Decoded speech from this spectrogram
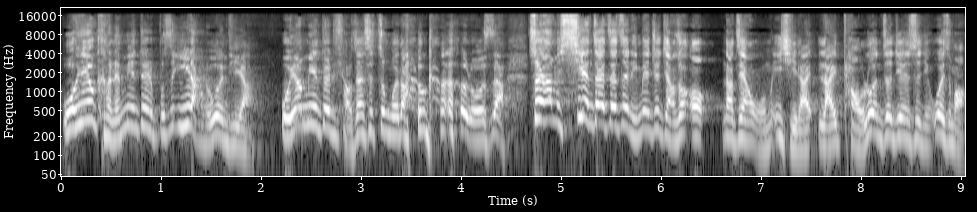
我很有可能面对的不是伊朗的问题啊。我要面对的挑战是中国大陆跟俄罗斯啊，所以他们现在在这里面就讲说，哦，那这样我们一起来来讨论这件事情。为什么？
